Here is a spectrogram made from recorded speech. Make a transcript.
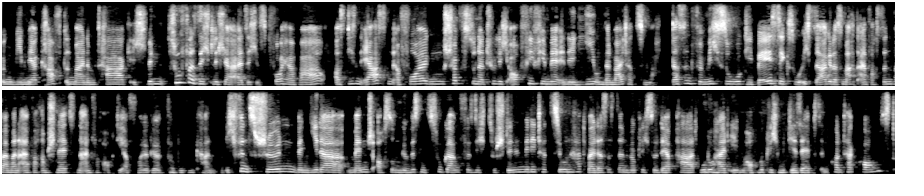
irgendwie mehr Kraft in meinem Tag, ich bin zuversichtlicher, als ich es vorher war. Aus diesen ersten Erfolgen schöpfst du natürlich auch viel, viel mehr Energie, um dann weiterzumachen das sind für mich so die Basics, wo ich sage, das macht einfach Sinn, weil man einfach am schnellsten einfach auch die Erfolge verbuchen kann. Ich finde es schön, wenn jeder Mensch auch so einen gewissen Zugang für sich zu stillen Meditationen hat, weil das ist dann wirklich so der Part, wo du halt eben auch wirklich mit dir selbst in Kontakt kommst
